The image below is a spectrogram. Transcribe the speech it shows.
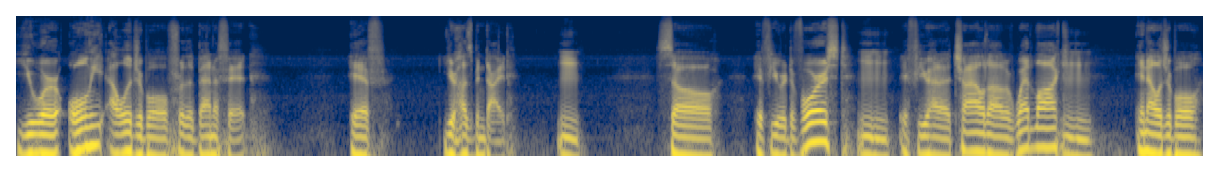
you were only eligible for the benefit if your husband died. Mm. So if you were divorced, Mm-hmm. if you had a child out of wedlock, Mm-hmm. ineligible,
